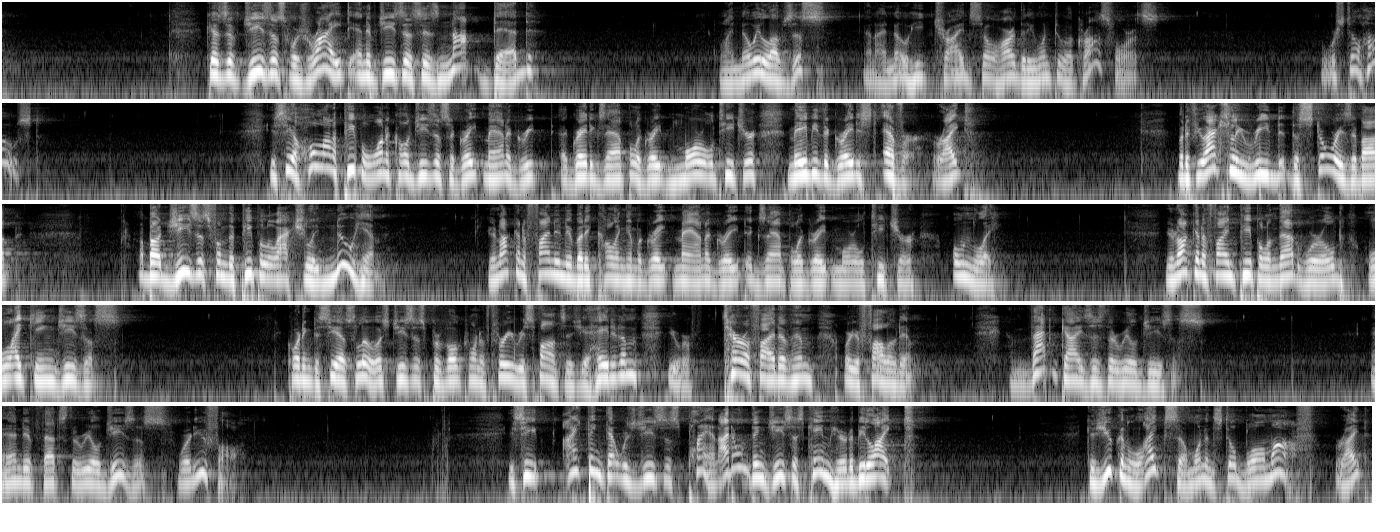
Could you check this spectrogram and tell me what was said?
Because if Jesus was right and if Jesus is not dead, well, I know he loves us, and I know he tried so hard that he went to a cross for us. But we're still host. You see, a whole lot of people want to call Jesus a great man, a great, a great example, a great moral teacher, maybe the greatest ever, right? But if you actually read the stories about, about Jesus from the people who actually knew him, you're not going to find anybody calling him a great man, a great example, a great moral teacher only. You're not going to find people in that world liking Jesus. According to C.S. Lewis, Jesus provoked one of three responses you hated him, you were terrified of him, or you followed him. And that, guys, is the real Jesus. And if that's the real Jesus, where do you fall? You see, I think that was Jesus' plan. I don't think Jesus came here to be liked. Because you can like someone and still blow them off, right?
